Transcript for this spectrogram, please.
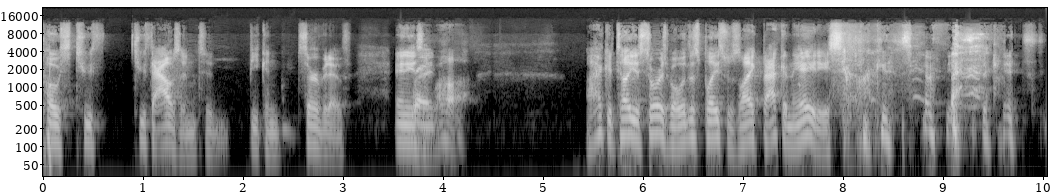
post two two thousand to be conservative, and he's Right. like, oh. I could tell you stories about what this place was like back in the 80s, like in the 70s. It's,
